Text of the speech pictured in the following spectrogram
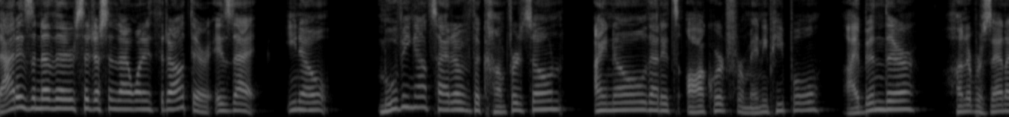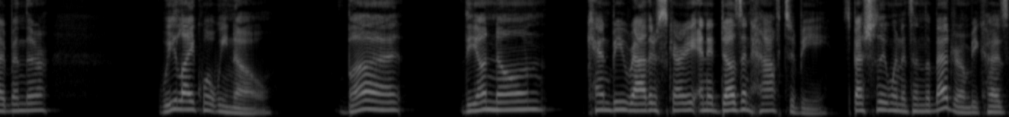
that is another suggestion that I wanted to throw out there is that, you know, moving outside of the comfort zone, I know that it's awkward for many people. I've been there 100% I've been there. We like what we know, but the unknown can be rather scary and it doesn't have to be, especially when it's in the bedroom because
